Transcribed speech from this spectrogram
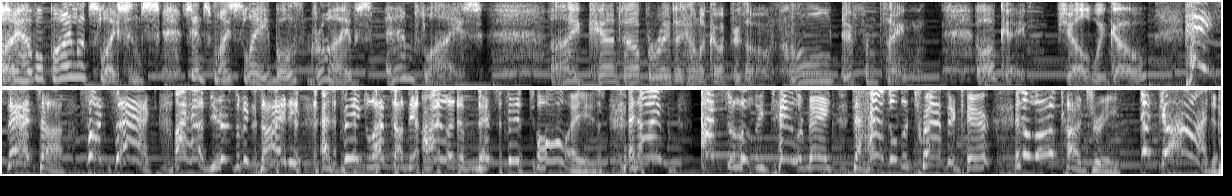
I have a pilot's license, since my sleigh both drives and flies. I can't operate a helicopter, though. Whole different thing. Okay, shall we go? Hey, Santa! Fun fact! I have years of anxiety as being left on the island of misfit toys. And I'm absolutely tailor made to handle the traffic here in the low country. Good God!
